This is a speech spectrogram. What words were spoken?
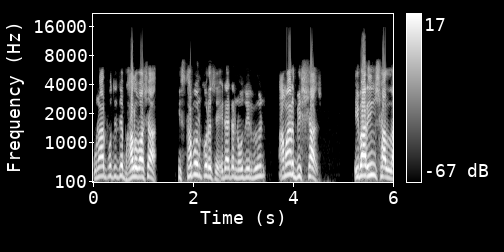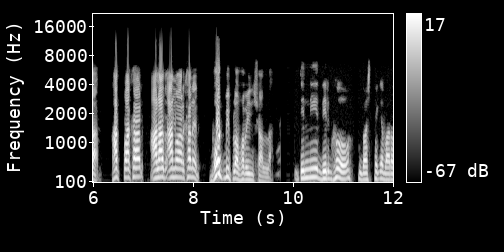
উনার প্রতি যে ভালোবাসা স্থাপন করেছে, এটা একটা নজিরবিহীন আমার বিশ্বাস। এবার ইনশাল্লাহ হাত পাখার আলাদ আনোয়ার খানের ভোট বিপ্লব হবে ইনশাল্লাহ। তিনি দীর্ঘ দশ থেকে বারো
